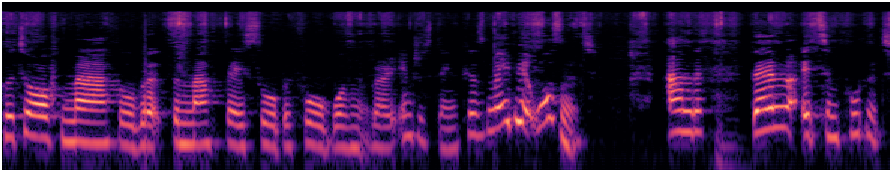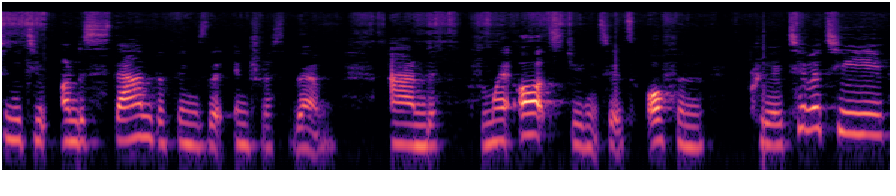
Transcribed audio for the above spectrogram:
put off math, or that the math they saw before wasn't very interesting, because maybe it wasn't. And then it's important to me to understand the things that interest them. And for my art students, it's often creativity,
